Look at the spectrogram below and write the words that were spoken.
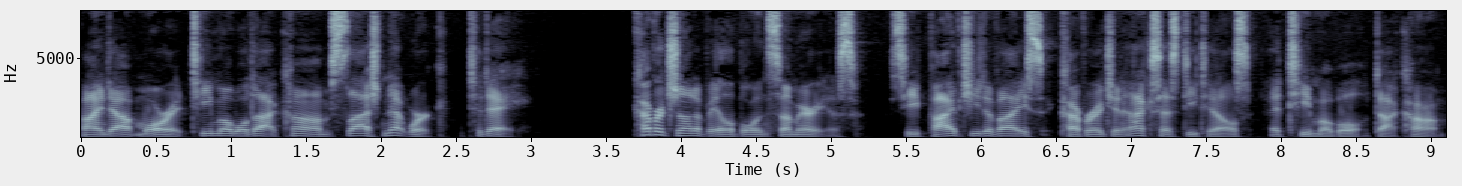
Find out more at tmobile.com slash network today. Coverage not available in some areas. See 5G device, coverage, and access details at tmobile.com.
